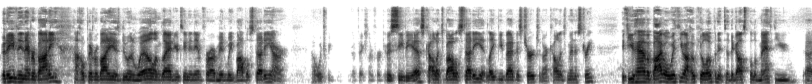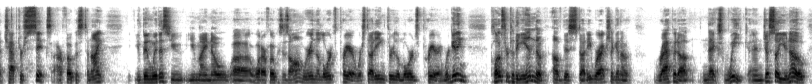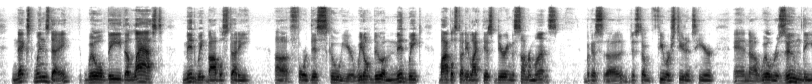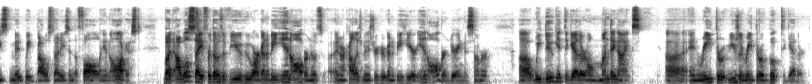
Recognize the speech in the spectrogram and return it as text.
Good evening, everybody. I hope everybody is doing well. I'm glad you're tuning in for our midweek Bible study, our uh, which we affectionately refer to as CBS, College Bible Study at Lakeview Baptist Church and our college ministry. If you have a Bible with you, I hope you'll open it to the Gospel of Matthew, uh, chapter six. Our focus tonight. If you've been with us, you you may know uh, what our focus is on. We're in the Lord's Prayer. We're studying through the Lord's Prayer, and we're getting closer to the end of, of this study. We're actually going to wrap it up next week. And just so you know, next Wednesday will be the last midweek Bible study uh, for this school year. We don't do a midweek Bible study like this during the summer months because uh, just so fewer students here. And uh, we'll resume these midweek Bible studies in the fall in August. But I will say for those of you who are going to be in Auburn, those in our college ministry who are going to be here in Auburn during this summer, uh, we do get together on Monday nights uh, and read through, usually read through a book together.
